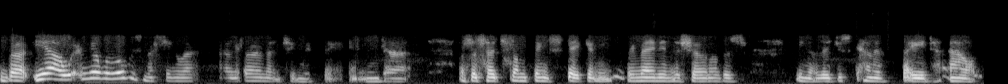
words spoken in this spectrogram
but yeah, we, yeah, we're always messing around, experimenting with things. And uh, as I said, some things stick and remain in the show, and others, you know, they just kind of fade out.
